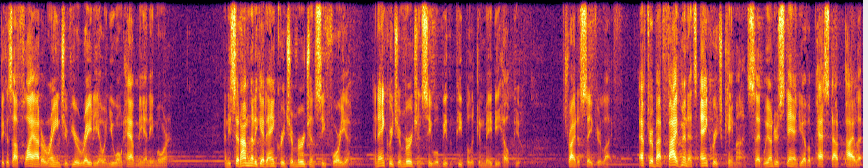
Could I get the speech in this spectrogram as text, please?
because I'll fly out of range of your radio and you won't have me anymore. And he said, I'm going to get Anchorage Emergency for you. And Anchorage Emergency will be the people that can maybe help you. Try to save your life. After about five minutes, Anchorage came on, said, We understand you have a passed out pilot,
